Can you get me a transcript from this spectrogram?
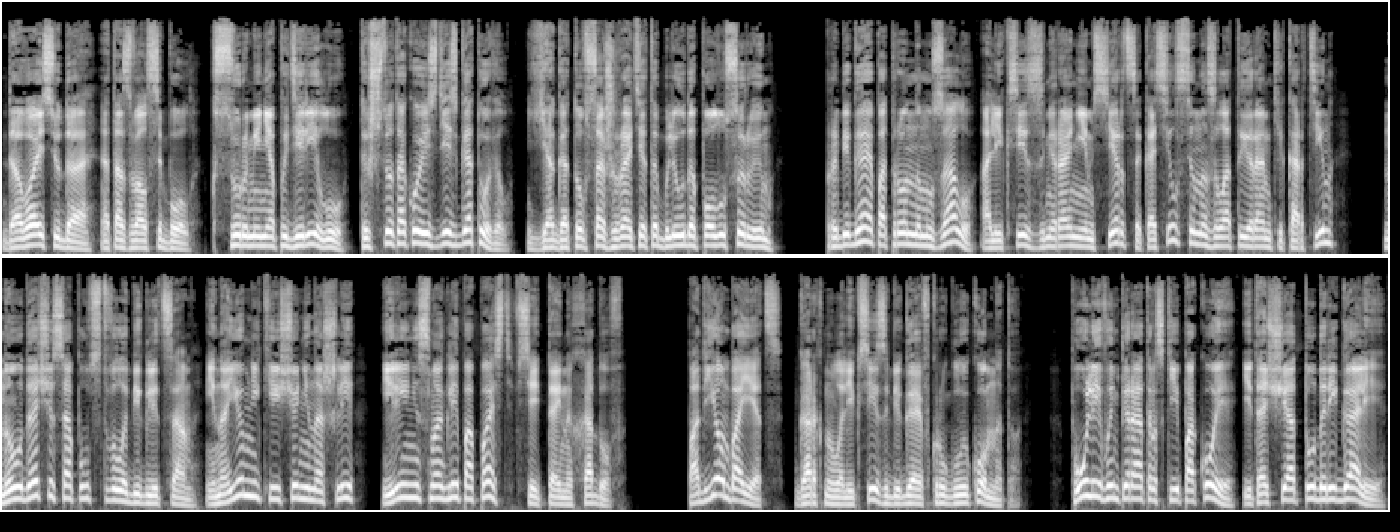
«Давай сюда», — отозвался Бол. «Ксур меня подери, Лу, ты что такое здесь готовил? Я готов сожрать это блюдо полусырым». Пробегая по тронному залу, Алексей с замиранием сердца косился на золотые рамки картин, но удача сопутствовала беглецам, и наемники еще не нашли или не смогли попасть в сеть тайных ходов. «Подъем, боец!» — гаркнул Алексей, забегая в круглую комнату. Пули в императорские покои и тащи оттуда регалии.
